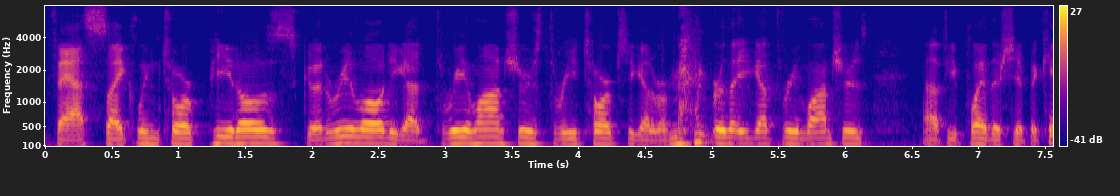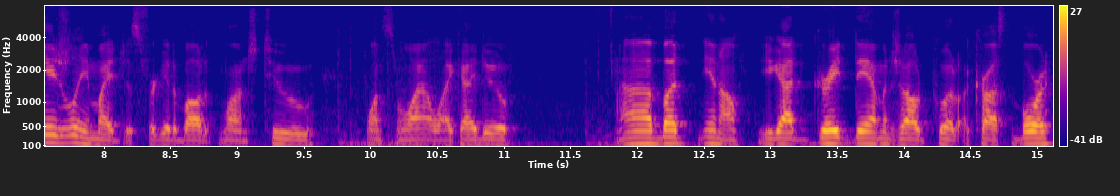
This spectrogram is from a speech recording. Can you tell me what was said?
fast cycling torpedoes, good reload. You got three launchers, three torps. You got to remember that you got three launchers. Uh, if you play the ship occasionally, you might just forget about it launch two once in a while, like I do. Uh, but, you know, you got great damage output across the board.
